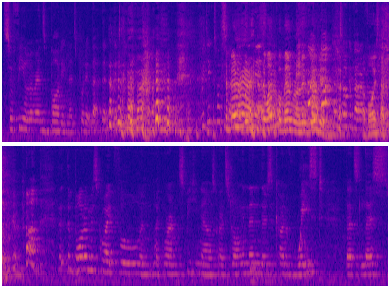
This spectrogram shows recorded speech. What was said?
Sophia Loren's body. Let's put it that. that, that we did talk It's about that. memorable, yes. it's a wonderful memorable image. We'll talk about our A voice body. like the, the bottom is quite full, and like where I'm speaking now is quite strong, and then there's a kind of waist that's less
